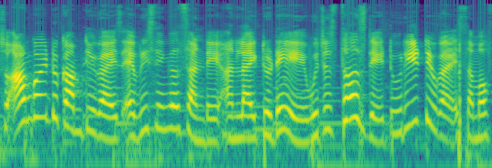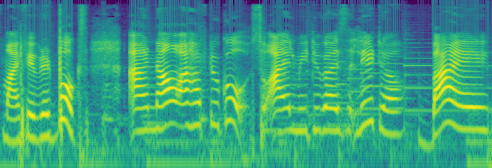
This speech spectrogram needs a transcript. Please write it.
So I'm going to come to you guys every single Sunday, unlike today, which is Thursday, to read to you guys some of my favorite books. And now I have to go. So I'll meet you guys later. Bye.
